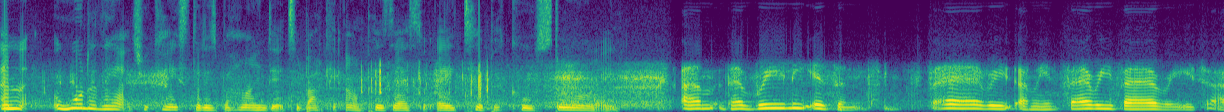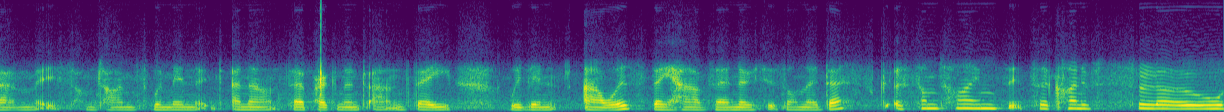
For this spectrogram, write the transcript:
And what are the actual case studies behind it to back it up? Is there a typical story? Um, there really isn't very, I mean, very varied. Um, sometimes women announce they're pregnant and they, within hours, they have their notice on their desk. Sometimes it's a kind of slow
